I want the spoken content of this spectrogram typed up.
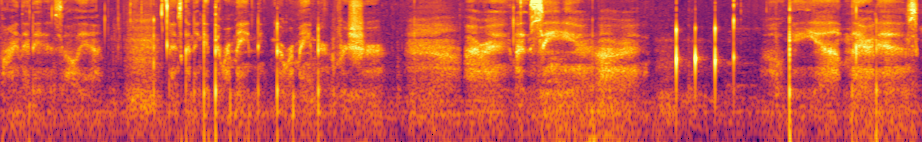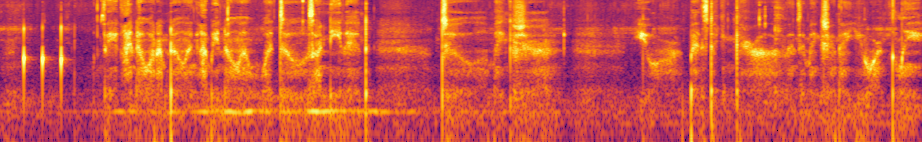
terrifying that is. oh yeah, that's gonna get the remainder, the remainder for sure. All right, let's see here. All right. Okay, yeah, there it is. See, I know what I'm doing. I be knowing what tools are needed to make sure you are best taken care of and to make sure that you are clean.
